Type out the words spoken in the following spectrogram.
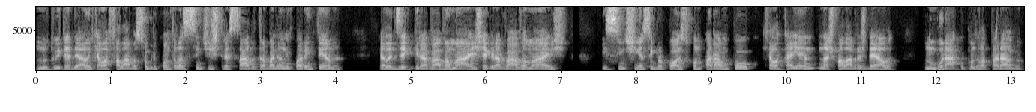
no Twitter dela, em que ela falava sobre quanto ela se sentia estressada trabalhando em quarentena. Ela dizia que gravava mais, regravava mais, e se sentia sem propósito quando parava um pouco, que ela caía nas palavras dela num buraco quando ela parava.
